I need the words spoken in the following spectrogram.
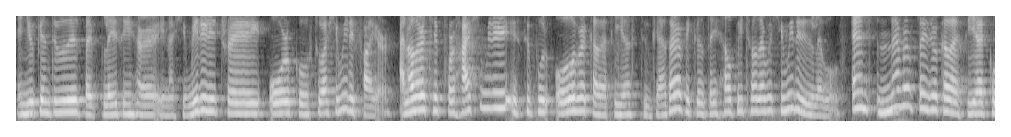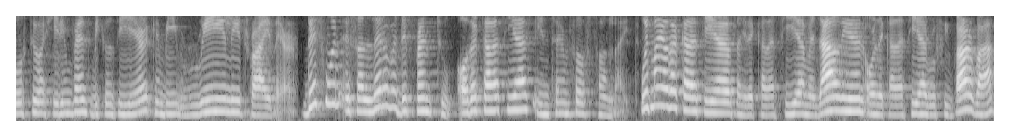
and you can do this by placing her in a humidity tray or close to a humidifier. Another tip for high humidity is to put all of your calatheas together because they help each other with humidity levels. And never place your calathea close to a heating vent because the air can be really dry there. This one is a little bit different to other calatheas in terms of sunlight. With my other calatheas like the Calathea medallion or the Calathea rufibarba,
